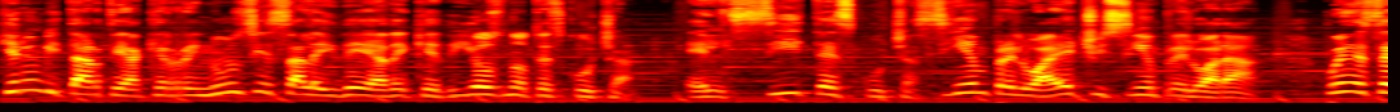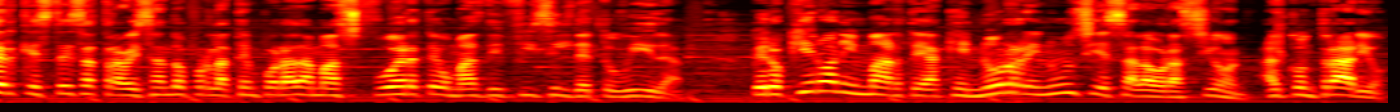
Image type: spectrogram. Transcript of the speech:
Quiero invitarte a que renuncies a la idea de que Dios no te escucha. Él sí te escucha, siempre lo ha hecho y siempre lo hará. Puede ser que estés atravesando por la temporada más fuerte o más difícil de tu vida, pero quiero animarte a que no renuncies a la oración. Al contrario,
